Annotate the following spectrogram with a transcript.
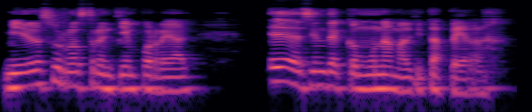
Miré su rostro en tiempo real. Ella se siente como una maldita perra.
